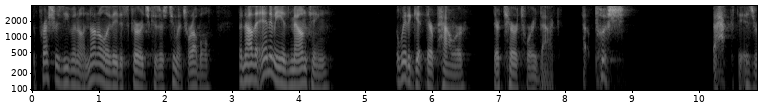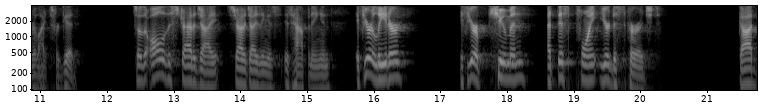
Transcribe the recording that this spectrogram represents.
the pressure is even on. Not only are they discouraged because there's too much rubble, but now the enemy is mounting a way to get their power, their territory back, how to push back the Israelites for good. So all of this strategizing is, is happening. And if you're a leader, if you're a human, at this point, you're discouraged. God,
